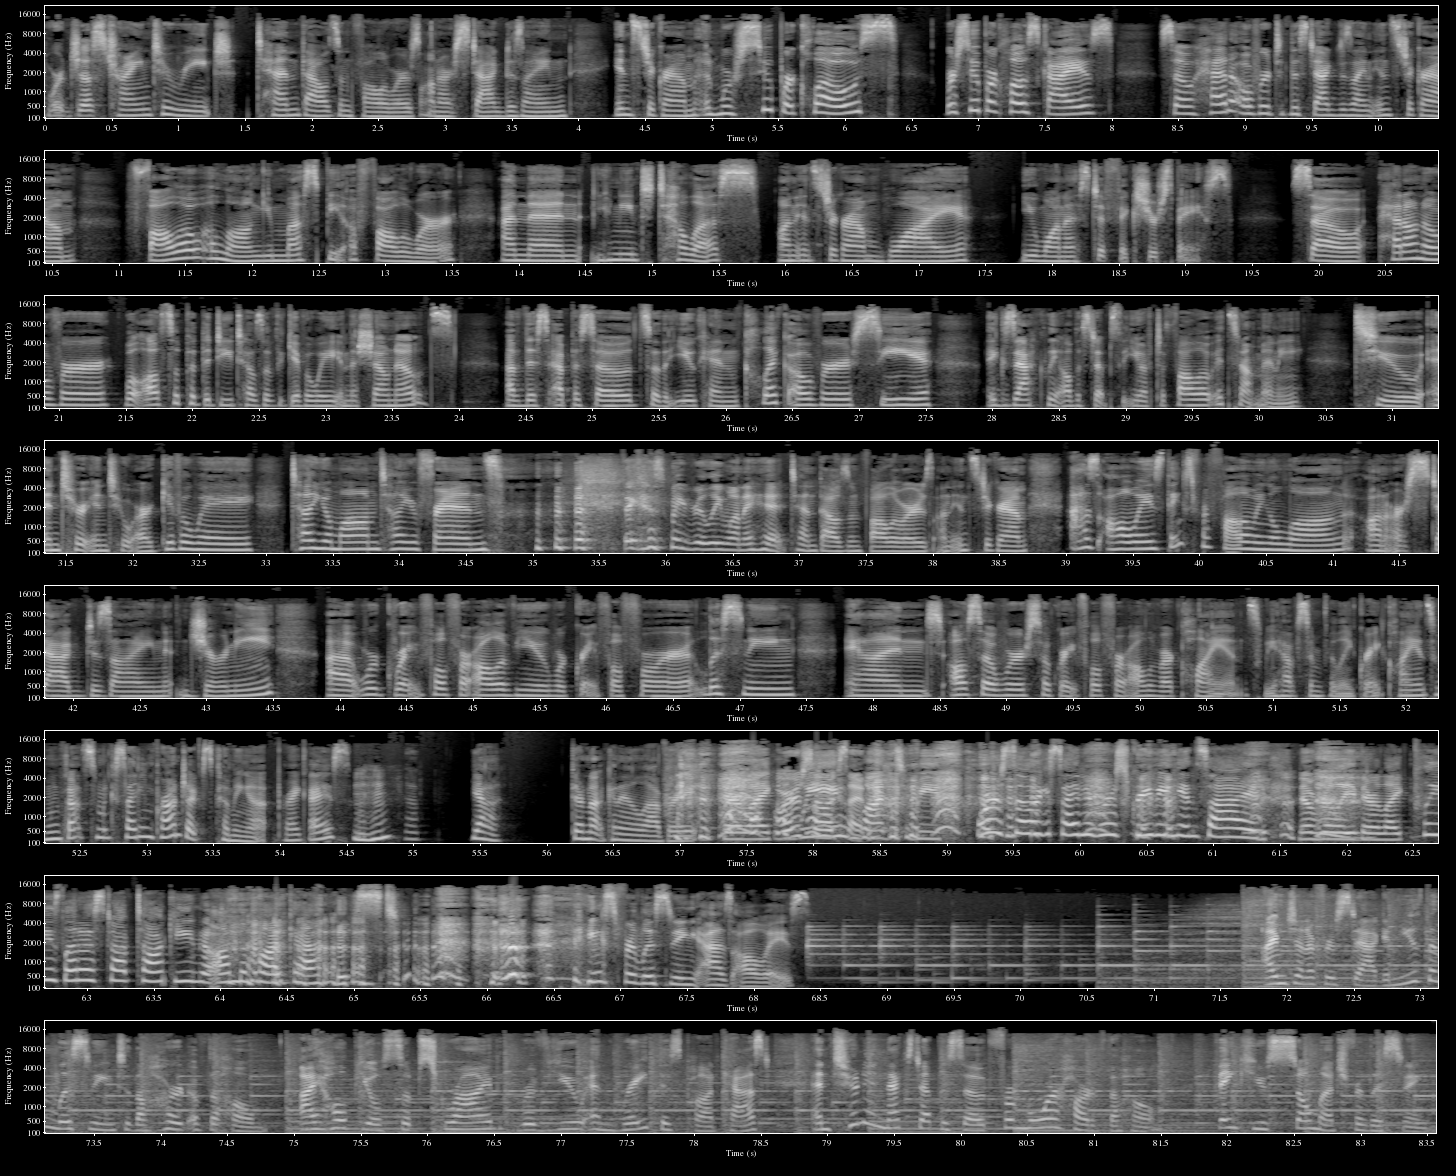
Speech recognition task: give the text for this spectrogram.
We're just trying to reach 10,000 followers on our Stagg Design Instagram, and we're super close. We're super close, guys. So head over to the Stagg Design Instagram, follow along. You must be a follower, and then you need to tell us on Instagram why you want us to fix your space. So head on over. We'll also put the details of the giveaway in the show notes of this episode so that you can click over, see exactly all the steps that you have to follow. It's not many to enter into our giveaway. Tell your mom, tell your friends, because we really want to hit 10,000 followers on Instagram. As always, thanks for following along on our Stagg Design journey. Uh, we're grateful for all of you. We're grateful for listening. And also, we're so grateful for all of our clients. We have some really great clients, and we've got some exciting projects coming up, right, guys? Mm-hmm. Yep. Yeah. They're not going to elaborate. They're like, We're we so excited." want to be, we're so excited. We're screaming inside. No, really, they're like, please let us stop talking on the podcast. Thanks for listening, as always. I'm Jennifer Stagg, and you've been listening to The Heart of the Home. I hope you'll subscribe, review, and rate this podcast, and tune in next episode for more Heart of the Home. Thank you so much for listening.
